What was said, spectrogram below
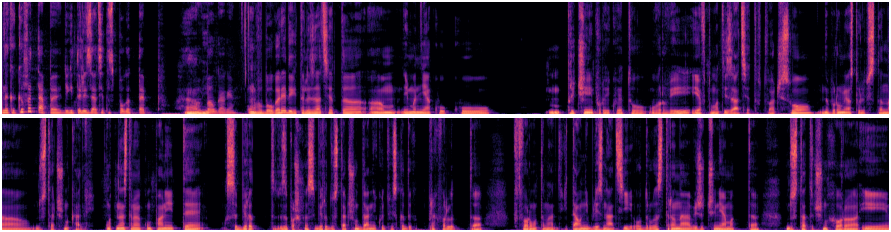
На какъв етап е дигитализацията според теб ами, в България? В България дигитализацията ам, има няколко причини, поради които върви и автоматизацията в това число. На първо място липсата на достатъчно кадри. От една страна компаниите събират, започнаха да събират достатъчно данни, които искат да прехвърлят под формата на дигитални близнаци. От друга страна виждат, че нямат достатъчно хора и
